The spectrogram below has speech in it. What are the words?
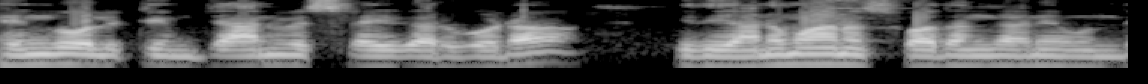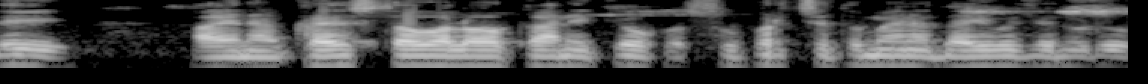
హెంగోలి టీం జాన్విస్లై గారు కూడా ఇది అనుమానాస్పదంగానే ఉంది. ఆయన క్రైస్తవ లోకానికి ఒక సుపరిచితమైన దైవజనుడు.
